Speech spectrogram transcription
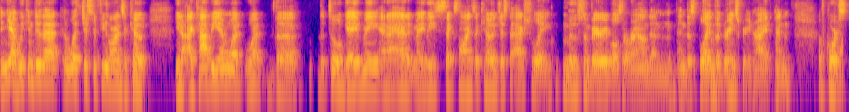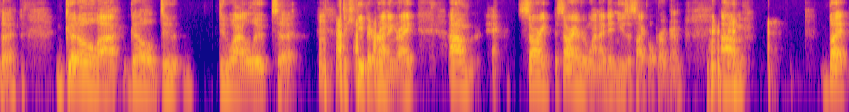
and yeah, we can do that with just a few lines of code. You know, I copy in what what the the tool gave me, and I added maybe six lines of code just to actually move some variables around and and display the green screen, right? And of course, the good old uh, good old do do while loop to to keep it running, right? Um, sorry, sorry everyone, I didn't use a cycle program. Um, but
